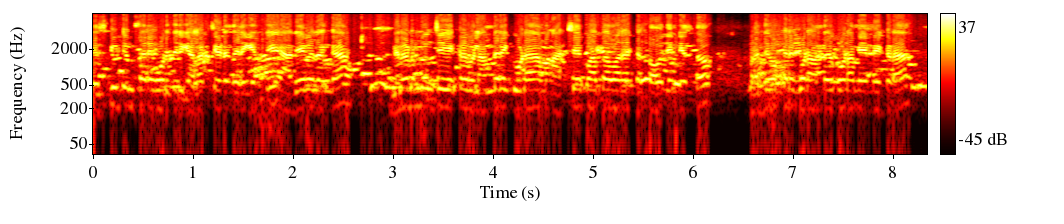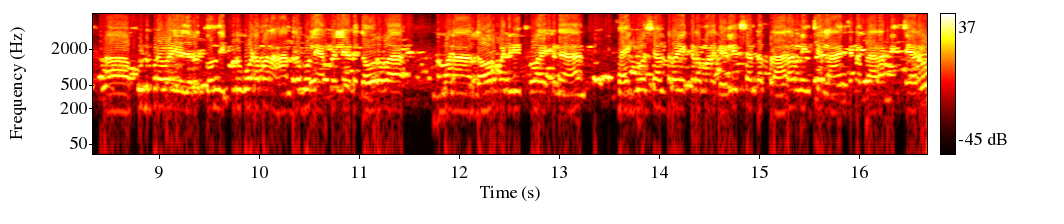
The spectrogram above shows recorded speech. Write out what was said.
రెస్క్యూ టీమ్స్ అనేవి కూడా తిరిగి అలర్ట్ చేయడం జరిగింది. అదే విధంగా నిన్నటి నుంచి ఇక్కడ వీళ్ళందరికీ కూడా మన అక్షయ పాత వారి యొక్క సౌజన్యంతో ప్రతి ఒక్కరికి కూడా అందరూ కూడా మేము ఇక్కడ ఫుడ్ ప్రొవైడ్ జరుగుతుంది. ఇప్పుడు కూడా మన ఆంధ్రప్రదేశ్ ఎమ్మెల్యే గౌరవ మన గవర్నమెంట్ ఇక్కడ సైకో షెల్టర్ ఇక్కడ మనకి రిలీఫ్ సెంటర్ ప్రారంభించి లాంఛన ప్రారంభించారు.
